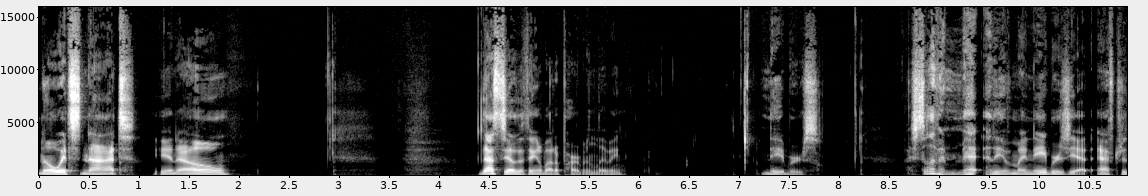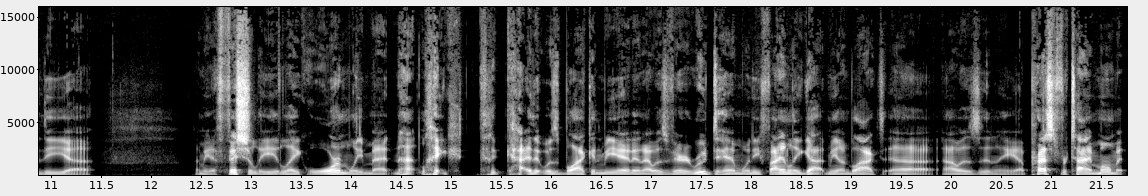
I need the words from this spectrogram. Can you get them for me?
no, it's not, you know? That's the other thing about apartment living. Neighbors. I still haven't met any of my neighbors yet after the uh I mean, officially, like warmly met, not like the guy that was blocking me in. And I was very rude to him when he finally got me unblocked. Uh, I was in a, pressed for time moment.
